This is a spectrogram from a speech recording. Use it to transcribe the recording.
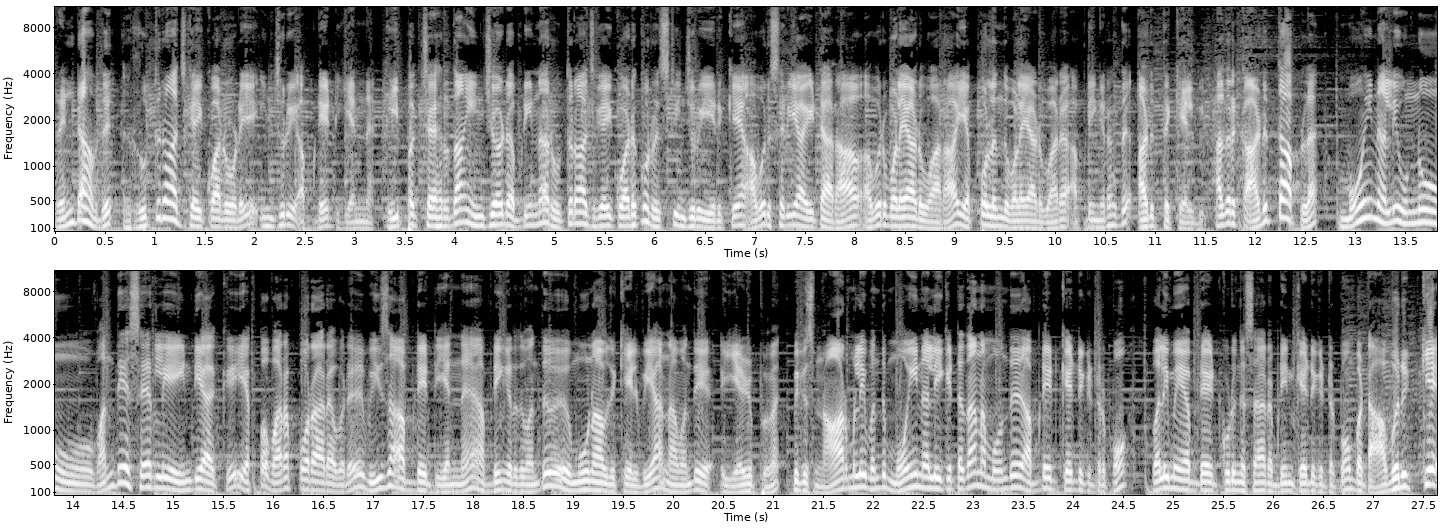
ரெண்டாவது ருத்ராஜ் கைக்வாடோடைய இன்ஜுரி அப்டேட் என்ன? தீபக் சேகர் தான் இன்ஜர்டு அப்படின்னா ருத்ராஜ் கைக்வாடுக்கும் ரிஸ்ட் இன்ஜுரி இருக்கே. அவர் சரியாயிட்டாரா? அவர் விளையாடுவாரா? எப்போலேருந்து விளையாடுவாரு? அப்படிங்கிறது அடுத்த கேள்வி. அதற்கு அடுத்தாப்புல மோயின் அலி இன்னும் வந்தே சேரலையே இந்தியாவுக்கு. எப்போ வரப்போறாரு அவரு? விசா அப்டேட் என்ன? அப்படிங்கிறது வந்து மூணாவது கேள்வியா நான் வந்து எழுப்புவேன். பிகாஸ் நார்மலி வந்து மோயின் அலி கிட்ட தான் நம்ம வந்து அப்டேட் கேட்டுக்கிட்டு இருப்போம். வலிமை அப்டேட் கொடுங்க சார் அப்படின்னு கேட்டுக்கிட்டு இருப்போம். பட் அவருக்கே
